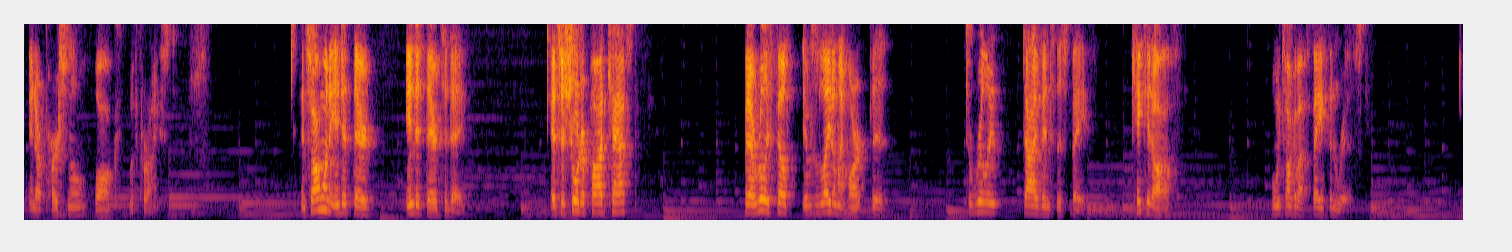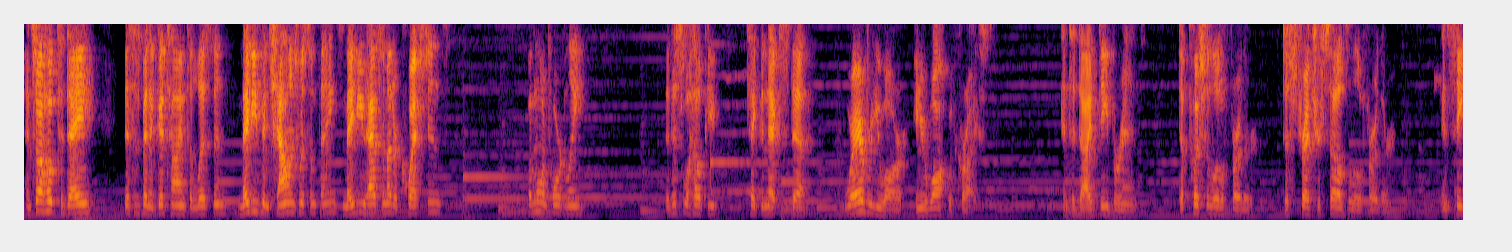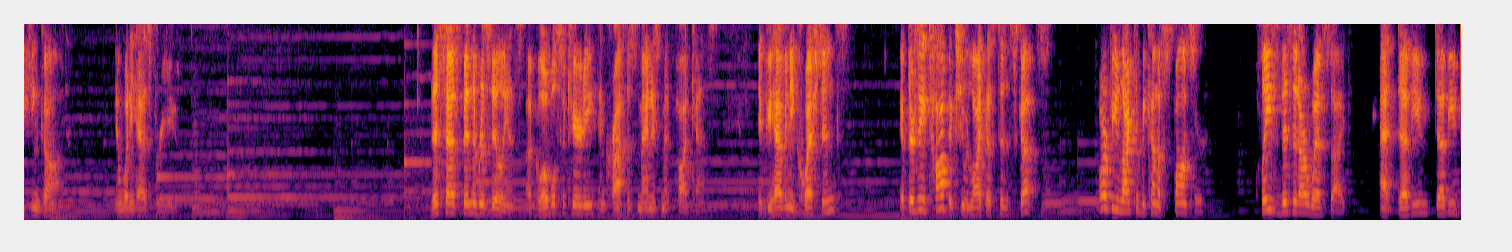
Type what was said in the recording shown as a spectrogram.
and our personal walk with Christ. And so I want to end it there end it there today. It's a shorter podcast, but I really felt it was laid on my heart to to really dive into this faith. Kick it off when we talk about faith and risk. And so I hope today this has been a good time to listen. Maybe you've been challenged with some things. Maybe you have some other questions. But more importantly, that this will help you take the next step wherever you are in your walk with Christ and to dive deeper in, to push a little further, to stretch yourselves a little further in seeking God and what He has for you. This has been The Resilience, a global security and crisis management podcast. If you have any questions, if there's any topics you would like us to discuss, or if you'd like to become a sponsor, please visit our website at www.ewgsx.com.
